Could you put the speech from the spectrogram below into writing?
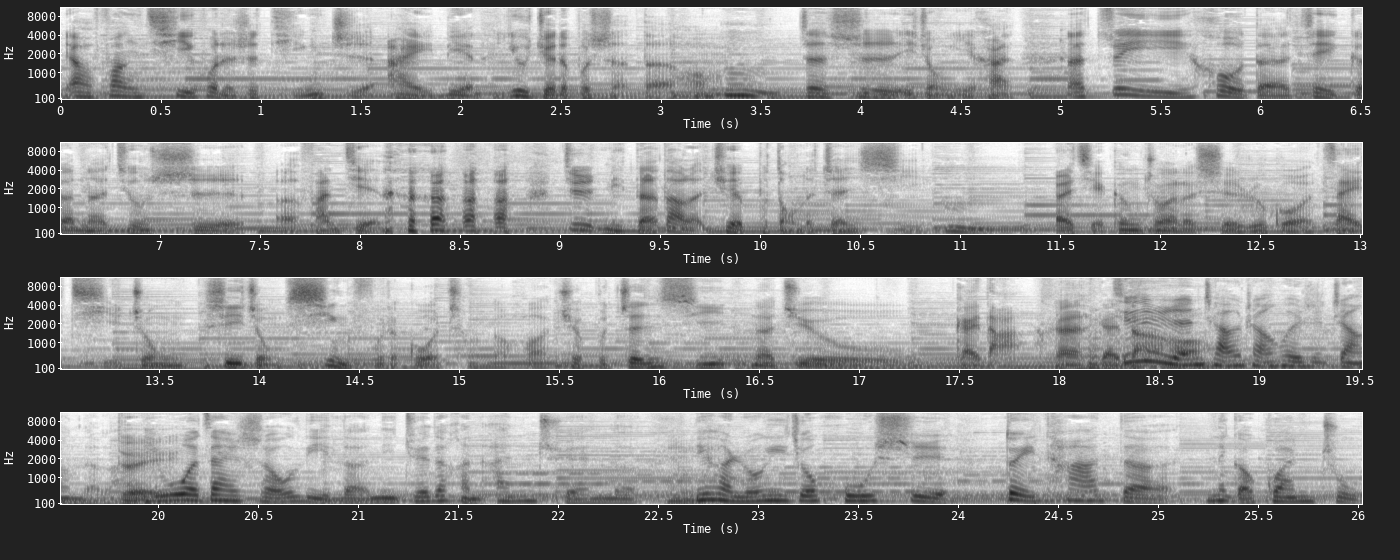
要放弃或者是停止爱恋，又觉得不舍得哦，嗯，这是一种遗憾。那最后的这个呢，就是呃犯贱，就是你得到了却不懂得珍惜。嗯，而且更重要的是，如果在其中是一种幸福的过程的话，却不珍惜，那就该打。该该其实人常常会是这样的了，你握在手里了，你觉得很安全了，你很容易就忽视对他的那个关注，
